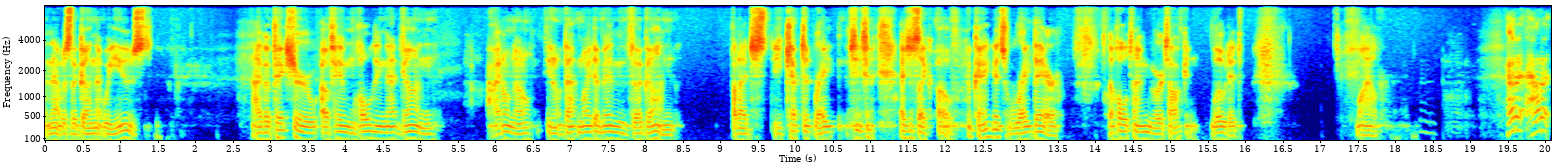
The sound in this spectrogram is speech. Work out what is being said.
And that was the gun that we used. I have a picture of him holding that gun. I don't know. You know, that might have been the gun. But I just, he kept it right. I was just like, oh, okay, it's right there. The whole time we were talking, loaded. Wild. How did, how did,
